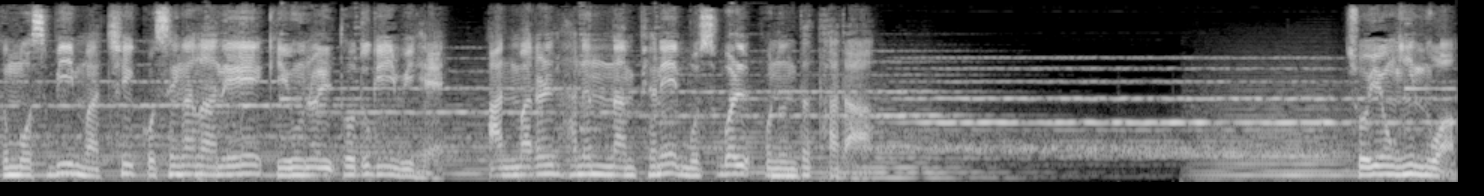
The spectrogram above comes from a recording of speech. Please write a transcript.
그 모습이 마치 고생한 아내의 기운을 돋우기 위해 안마를 하는 남편의 모습을 보는 듯하다. 조용히 누워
